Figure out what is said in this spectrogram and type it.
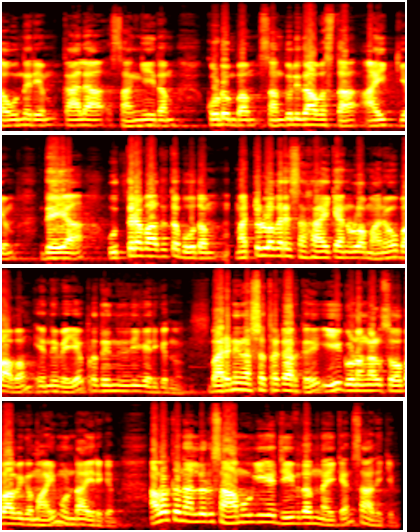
സൗന്ദര്യം കല സംഗീതം കുടുംബം സന്തുലിതാവസ്ഥ ഐക്യം ദയ ഉത്തരവാദിത്ത ബോധം മറ്റുള്ളവരെ സഹായിക്കാനുള്ള മനോഭാവം എന്നിവയെ പ്രതിനിധീകരിക്കുന്നു. ഭരണി നക്ഷത്രക്കാർക്ക് ഈ ഗുണങ്ങൾ സ്വാഭാവികമായും ഉണ്ടായിരിക്കും. അവർക്ക് നല്ലൊരു സാമൂഹിക ജീവിതം നയിക്കാൻ സാധിക്കും.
